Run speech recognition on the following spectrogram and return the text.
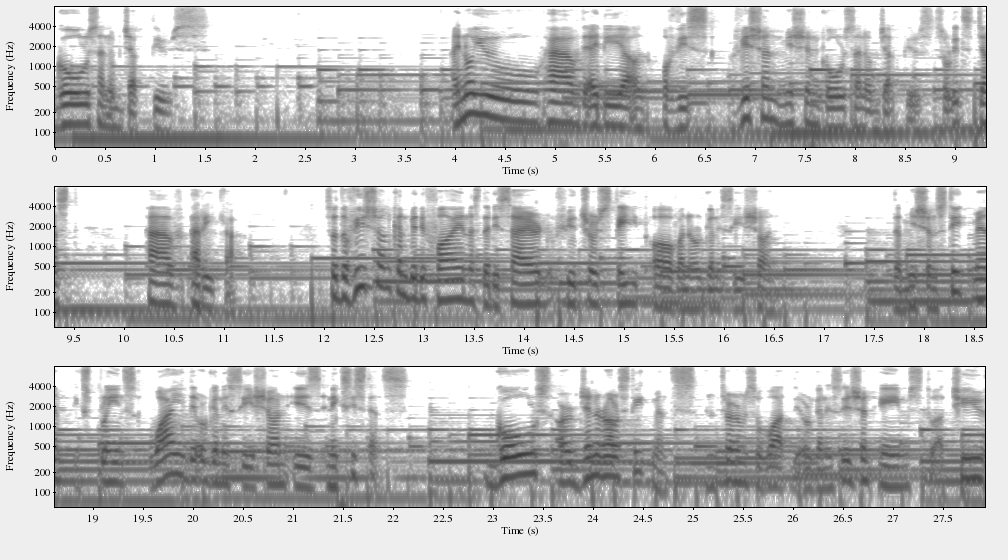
goals, and objectives. I know you have the idea of this vision, mission, goals, and objectives. So let's just have a recap. So the vision can be defined as the desired future state of an organization. The mission statement explains why the organization is in existence. Goals are general statements in terms of what the organization aims to achieve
